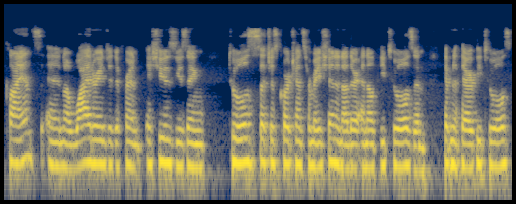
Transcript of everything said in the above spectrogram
clients in a wide range of different issues using tools such as core transformation and other NLP tools and hypnotherapy tools.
